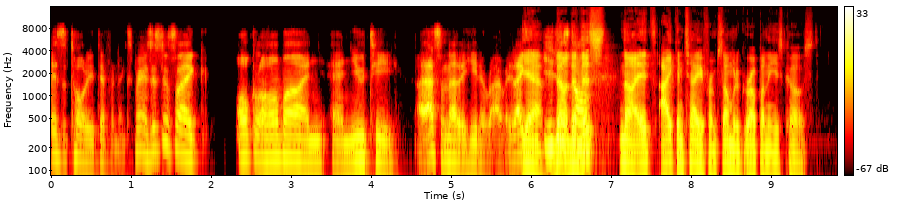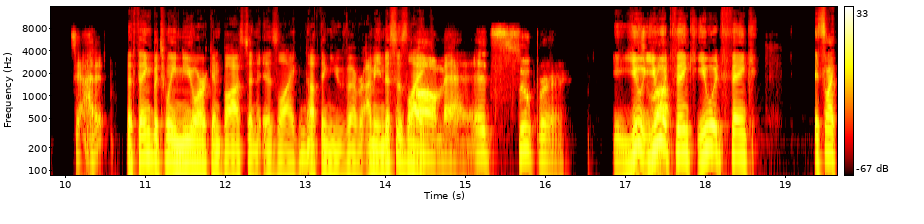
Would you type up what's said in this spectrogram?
is a totally different experience. It's just like Oklahoma and and UT. Uh, That's another heated rivalry. Like, yeah, you no, just the- this no, it's I can tell you from someone who grew up on the East Coast. see. I didn't. The thing between New York and Boston is like nothing you've ever. I mean, this is like oh man, it's super. you it's you would think you would think it's like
